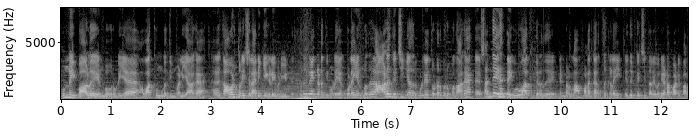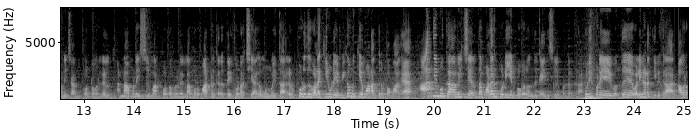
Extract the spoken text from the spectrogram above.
புன்னை பாலு என்பவருடைய வாக்குமூலத்தின் வழியாக காவல்துறை சில அறிக்கைகளை வெளியிட்டது. திருவேங்கடத்தினுடைய கொலை என்பது ஆளுங்கட்சிக்கு அதற்குள்ளே தொடர்பு இருப்பதாக சந்தேகத்தை உருவாக்குகிறது என்றெல்லாம் பல கருத்துக்களை எதிர்க்கட்சி தலைவர் எடப்பாடி பழனிசாமி போன்றவர்கள் அண்ணாமலை சீமான் போன்றவர்கள் எல்லாம் ஒரு மாற்று கருத்தை தொடர்ச்சியாக முன்வைத்தார்கள். இப்பொழுது வழக்கினுடைய மிக முக்கியமான திருப்பமாக அதிமுகவை சேர்ந்த மலர்கொடி என்பவர் வந்து கைது செய்யப்பட்டிருக்கிறார். கூலிப்படையை வந்து வழிநடத்தி இருக்கிறார் அவர்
